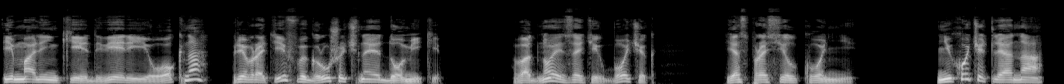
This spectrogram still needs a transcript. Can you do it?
и маленькие двери и окна, превратив в игрушечные домики. В одной из этих бочек я спросил Конни, не хочет ли она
